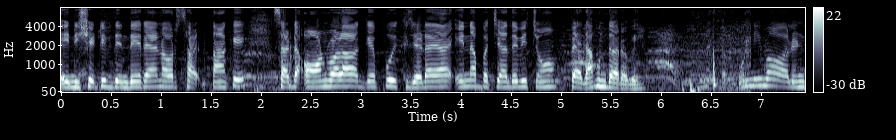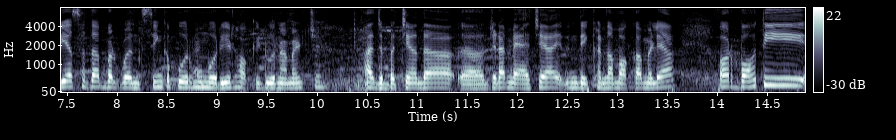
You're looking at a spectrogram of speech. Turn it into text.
ਇਨੀਸ਼ੀਏਟਿਵ ਦਿੰਦੇ ਰਹਿਣ ਔਰ ਸਾ- ਤਾਂ ਕਿ ਸਾਡਾ ਆਉਣ ਵਾਲਾ ਅੱਗੇ ਭਵਿੱਖ ਜਿਹੜਾ ਆ, ਇਹਨਾਂ ਬੱਚਿਆਂ ਦੇ ਵਿੱਚੋਂ ਪੈਦਾ ਹੁੰਦਾ ਰਹੇ 19ਵਾਂ all India Sardar Balwant Singh Kapoor memorial hockey tournament 'ਚ। ਅੱਜ ਬੱਚਿਆਂ ਦਾ ਜਿਹੜਾ ਮੈਚ ਹੈ ਇਹਨੂੰ ਦੇਖਣ ਦਾ ਮੌਕਾ ਮਿਲਿਆ। ਔਰ ਬਹੁਤ ਹੀ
